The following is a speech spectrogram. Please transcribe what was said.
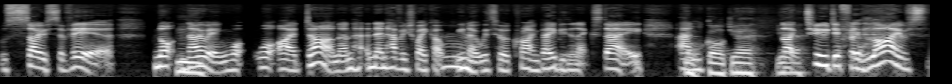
was so severe not mm. knowing what what I'd done and and then having to wake up, mm. you know, with to a crying baby the next day, and oh God, yeah, yeah. like two different yeah. lives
